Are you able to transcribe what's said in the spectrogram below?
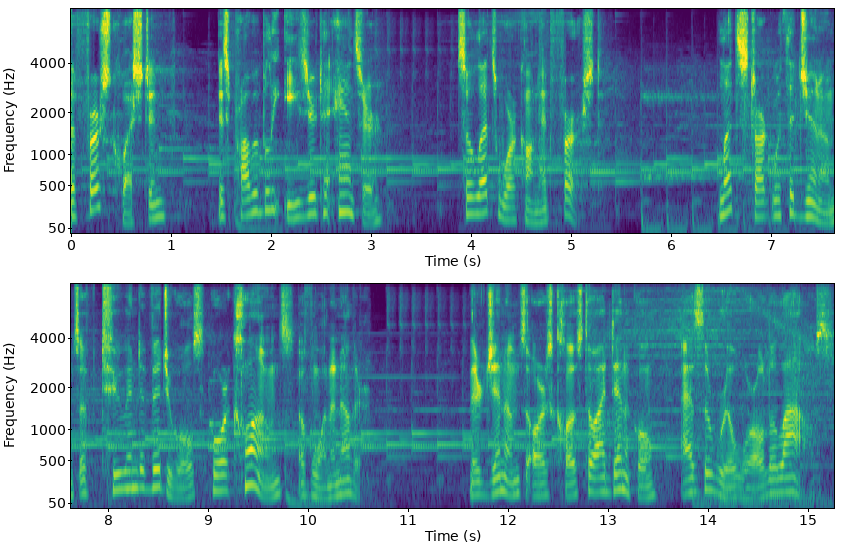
The first question is probably easier to answer, so let's work on it first. Let's start with the genomes of two individuals who are clones of one another. Their genomes are as close to identical as the real world allows.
